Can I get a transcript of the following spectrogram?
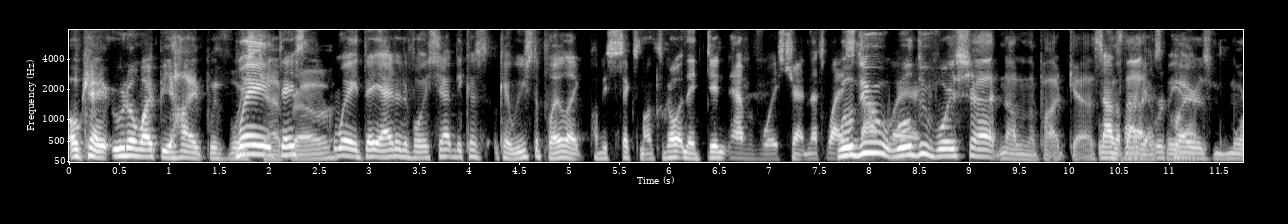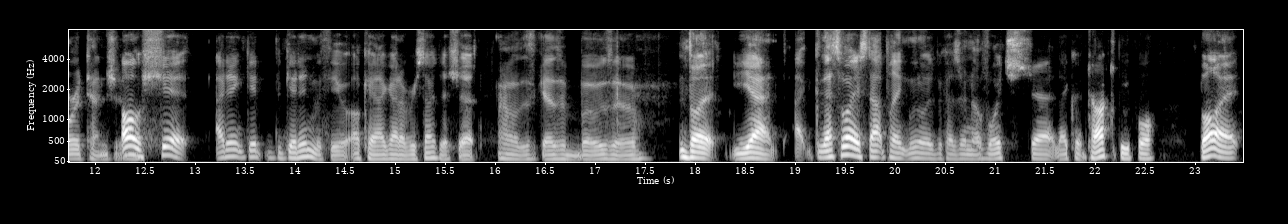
Okay, Uno might be hype with voice wait, chat, they bro. wait, they added a voice chat because okay, we used to play like probably six months ago, and they didn't have a voice chat, and that's why We'll do we'll do voice chat, not on the podcast. Not on the 'cause that podcast, yeah. requires more attention. Oh shit! I didn't get get in with you. Okay, I gotta restart this shit. oh, this guy's a bozo. But yeah, I, that's why I stopped playing Uno is because there's no voice chat and I couldn't talk to people. But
